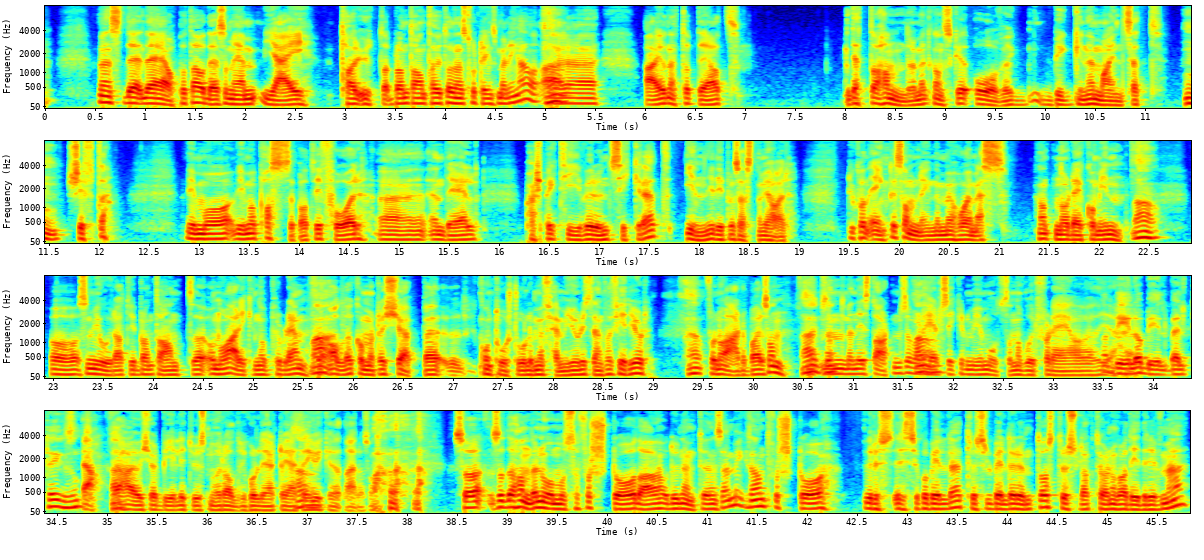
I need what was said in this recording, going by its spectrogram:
Mens det, det jeg er opptatt av, og det som jeg, jeg tar ut blant annet tar ut av den stortingsmeldinga, er, eh, er jo nettopp det at dette handler om et ganske overbyggende mindset-skifte. Vi, må, vi må passe på at vi får eh, en del perspektiver rundt sikkerhet inn i de prosessene vi har. Du kan egentlig sammenligne med HMS. sant, når det kom inn. Ja. Og som gjorde at vi blant annet Og nå er det ikke noe problem, for alle kommer til å kjøpe kontorstoler med fem hjul istedenfor fire hjul. For nå er det bare sånn. men, men i starten så var det helt sikkert mye motstand, og hvorfor det? Og, ja, Bil og bilbelte, ikke sant? ja, jeg har jo kjørt bil i tusen år og aldri kollidert, og jeg trenger jo ikke dette her og sånn. Så, så det handler noe om å forstå da, og du nevnte jo NSM, ikke sant, forstå ris- risikobildet, trusselbildet rundt oss, trusselaktørene, og hva de driver med,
